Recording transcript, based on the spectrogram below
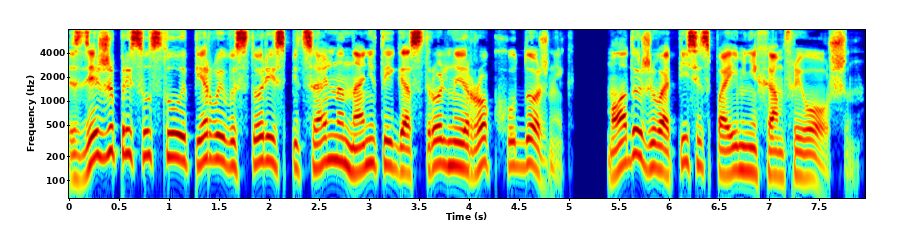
Здесь же присутствовал и первый в истории специально нанятый гастрольный рок-художник, молодой живописец по имени Хамфри Оушен.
